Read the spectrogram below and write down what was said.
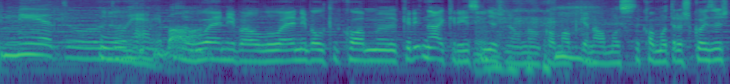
Que medo do Hannibal. O Hannibal, o Hannibal que come. Não, criancinhas não, não come ao pequeno almoço, come outras coisas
